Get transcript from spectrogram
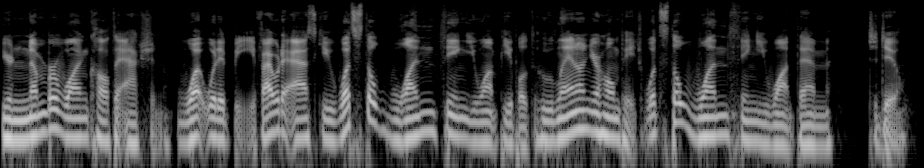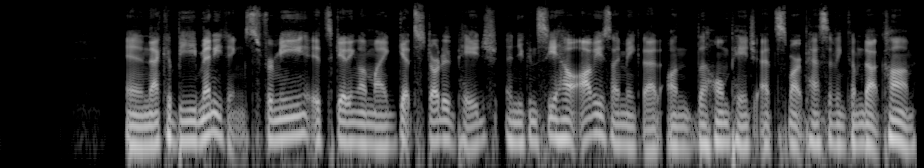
Your number one call to action, what would it be? If I were to ask you, what's the one thing you want people to, who land on your homepage, what's the one thing you want them to do? And that could be many things. For me, it's getting on my Get Started page, and you can see how obvious I make that on the homepage at smartpassiveincome.com.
